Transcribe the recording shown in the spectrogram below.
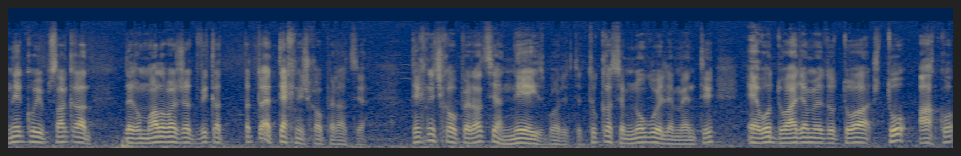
некои сакаат да го маловажат, викат, па тоа е техничка операција. Техничка операција не е изборите. Тука се многу елементи. Ево доаѓаме до тоа што ако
